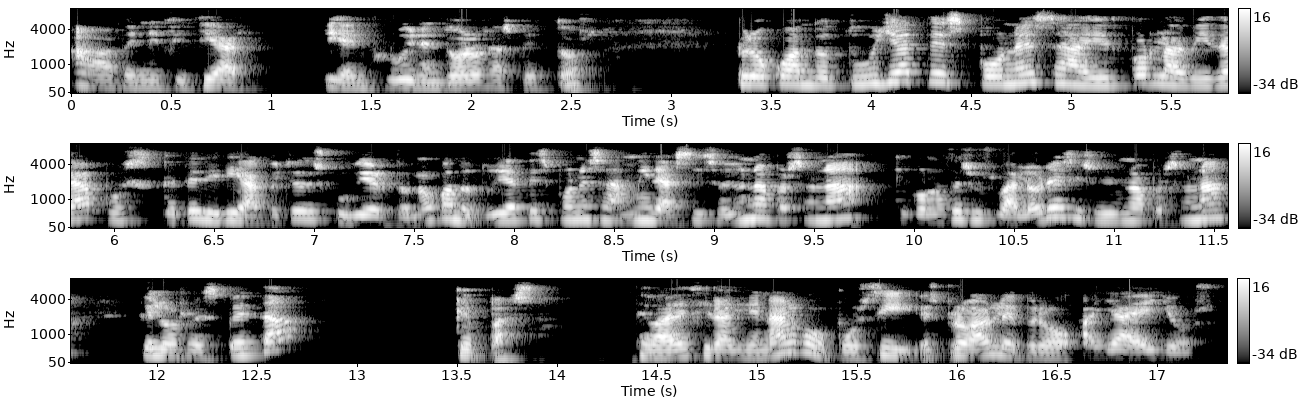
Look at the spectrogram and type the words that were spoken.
a beneficiar y a influir en todos los aspectos. Pero cuando tú ya te expones a ir por la vida, pues, ¿qué te diría? Pecho descubierto, ¿no? Cuando tú ya te expones a, mira, si soy una persona que conoce sus valores y soy una persona que los respeta, ¿qué pasa? ¿Te va a decir alguien algo? Pues sí, es probable, pero allá ellos.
